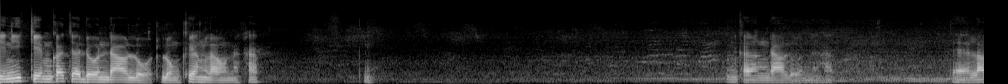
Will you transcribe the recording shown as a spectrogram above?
ทีนี้เกมก็จะโดนดาวน์โหลดลงเครื่องเรานะครับมันกำลังดาวน์โหลดนะครับ แต่เรา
